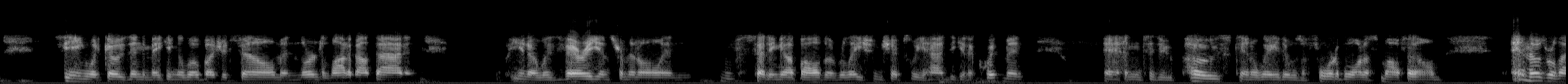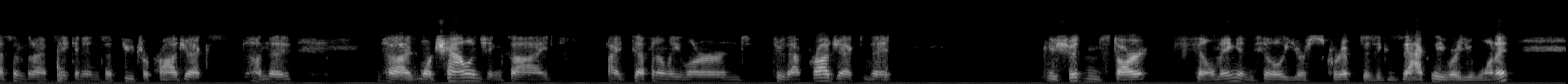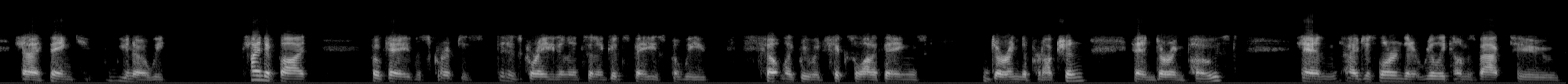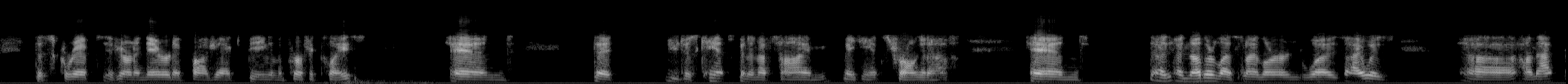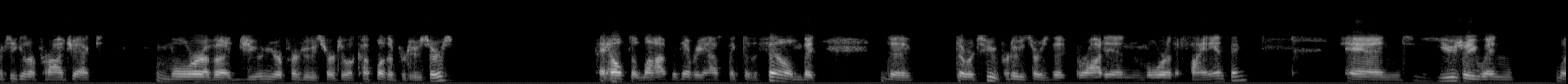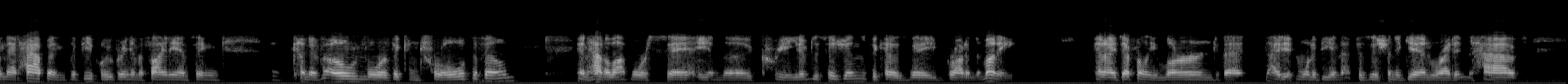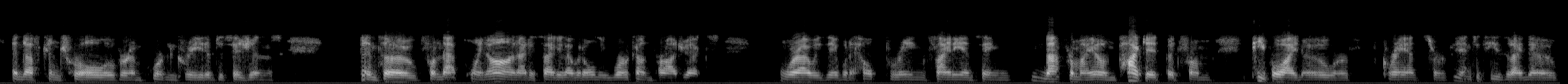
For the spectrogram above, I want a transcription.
seeing what goes into making a low budget film and learned a lot about that and you know was very instrumental in setting up all the relationships we had to get equipment and to do post in a way that was affordable on a small film. And those were lessons that I've taken into future projects. On the uh, more challenging side, I definitely learned through that project that you shouldn't start filming until your script is exactly where you want it. And I think, you know, we kind of thought, okay, the script is, is great and it's in a good space, but we felt like we would fix a lot of things during the production and during post. And I just learned that it really comes back to the script, if you're on a narrative project, being in the perfect place. And that you just can't spend enough time making it strong enough. And a- another lesson I learned was I was uh, on that particular project more of a junior producer to a couple other producers. I helped a lot with every aspect of the film, but the there were two producers that brought in more of the financing, and usually when when that happens, the people who bring in the financing kind of own more of the control of the film and had a lot more say in the creative decisions because they brought in the money. And I definitely learned that I didn't want to be in that position again where I didn't have enough control over important creative decisions and so from that point on, I decided I would only work on projects where I was able to help bring financing, not from my own pocket, but from people I know or grants or entities that I know,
